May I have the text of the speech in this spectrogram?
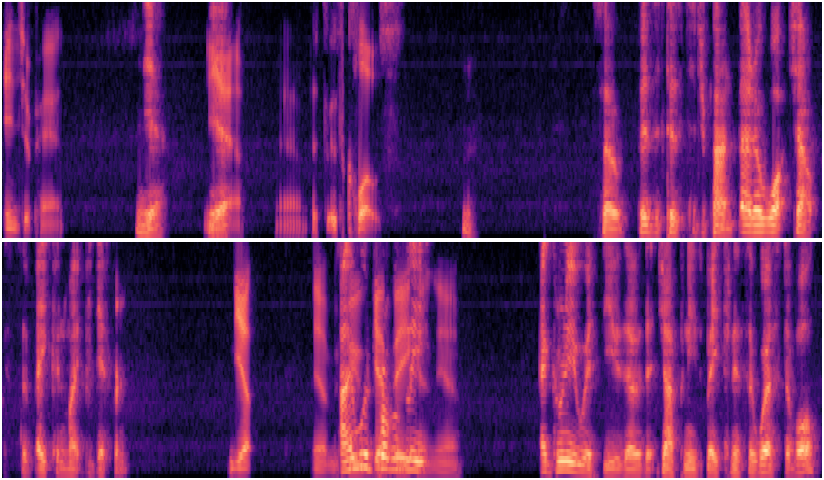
in Japan. Yeah. Yeah. Yeah, yeah, it's it's close. So visitors to Japan better watch out because the bacon might be different. Yep. Yeah. I would probably- bacon, yeah. Agree with you though that Japanese bacon is the worst of all.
